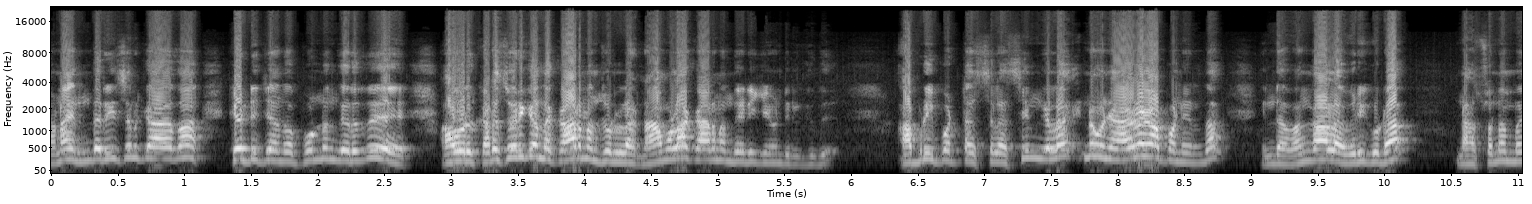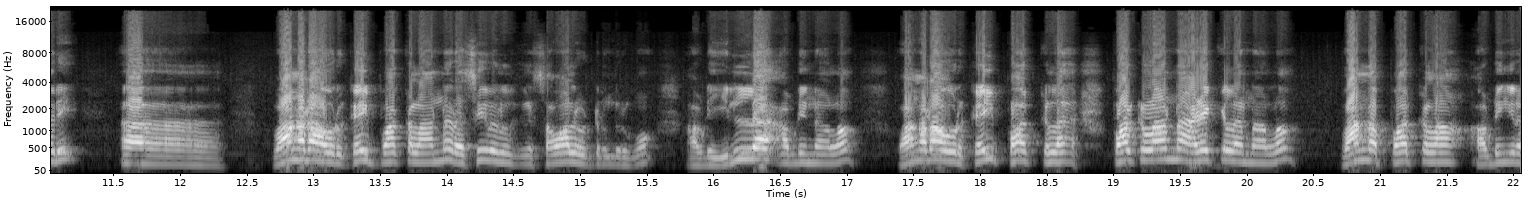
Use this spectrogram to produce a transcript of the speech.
ஆனால் இந்த ரீசனுக்காக தான் கேட்டுச்சு அந்த பொண்ணுங்கிறது. அவர் கடைசி வரைக்கும் அந்த காரணம் சொல்லலை. நாமளாக காரணம் தேடிக்க வேண்டியிருக்குது. அப்படிப்பட்ட சில சீன்களை இன்னும் கொஞ்சம் அழகாக பண்ணியிருந்தா இந்த வங்காள விரிகுடா நான் சொன்ன மாதிரி வாங்கடா ஒரு கை பார்க்கலான்னு ரசிகர்களுக்கு சவால் விட்டுருந்துருக்கோம். அப்படி இல்லை அப்படின்னாலும் வாங்கடா ஒரு கை பார்க்கல பார்க்கலான்னு அழைக்கலைன்னாலும் வாங்க பார்க்கலாம் அப்படிங்கிற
